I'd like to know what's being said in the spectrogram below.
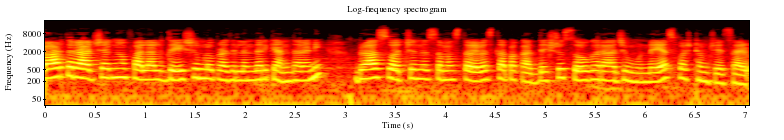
భారత రాజ్యాంగ ఫలాలు దేశంలో ప్రజలందరికీ అందాలని బ్రాస్ స్వచ్ఛంద సంస్థ వ్యవస్థాపక అధ్యక్షుడు సోగరాజు మున్నయ్య స్పష్టం చేశారు.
